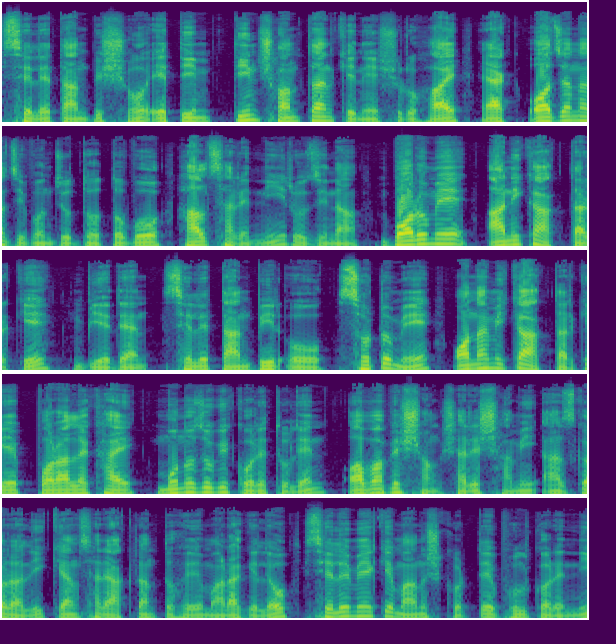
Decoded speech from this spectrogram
ছেলে তানবীর সহ এতিম তিন সন্তানকে নিয়ে শুরু হয় এক অজানা জীবনযুদ্ধ, তবুও হাল ছাড়েননি রুজিনা। বড় মেয়ে আনিকা আক্তারকে বিয়ে দেন। ছেলে তানবীর ও ছোট মেয়ে অনামিকা আক্তারকে পড়ালেখায় মনোযোগী করে তোলেন। অভাবের সংসারে স্বামী আজগর আলী ক্যান্সারে আক্রান্ত হয়ে মারা গেলেও ছেলে মেয়েকে মানুষ করতে ভুল করেননি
